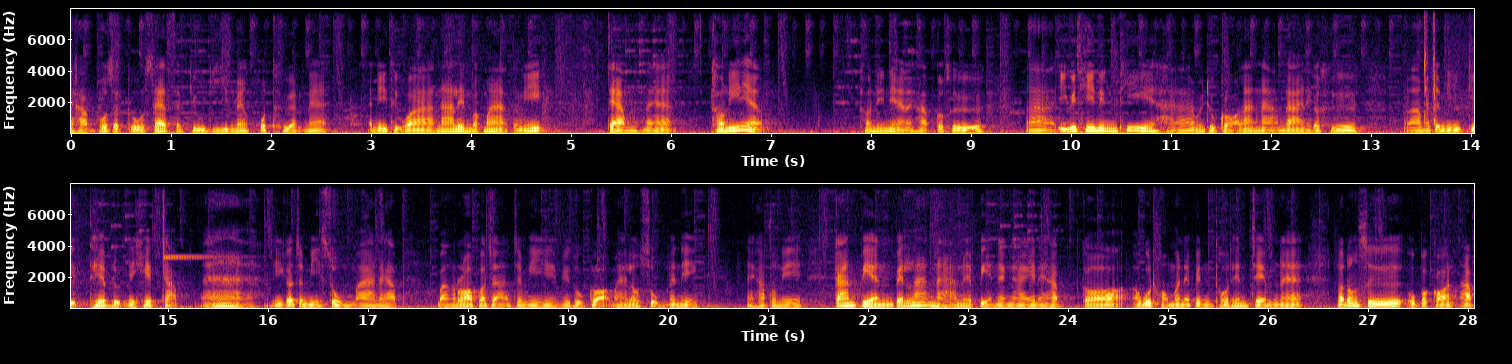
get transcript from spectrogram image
ะครับพวกสกิลแซดสกิลยีนแม่งโคตรเถื่อนนะฮะอันนี้ถือว่าน่าเล่นมากๆ ตัวนี้แจมนะฮะคราวนี้เนี่ยคราวนี้เนี่ยนะครับก็คืออ่าอีกวิธีหนึ่งที่หาเมทูเกราะล่างหนามได้เนี่ยก็คืออามันจะมีกิจเทพหลุดในเขตจับอ่านี่ก็จะมีสุ่มมานะครับ บางรอบก็จะจะมีเมทูเกราะมาให้เราสุ่มนั่นเองนะครับตรงนี้การเปลี่ยนเป็นล่างหนามเนี่ยเปลี่ยนยังไงนะครับ ก็อาวุธของมันเนี่ยเป็นโทเทนเจมนะฮะเราต้องซื้ออุปกรณ์อัพ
